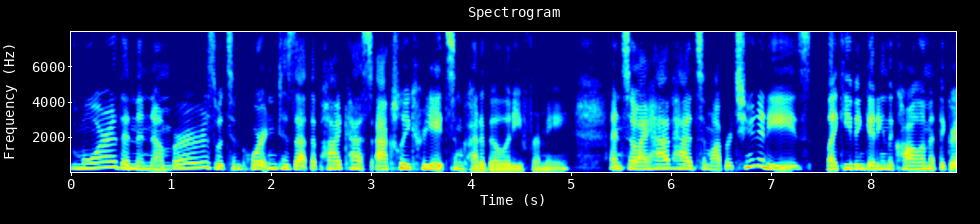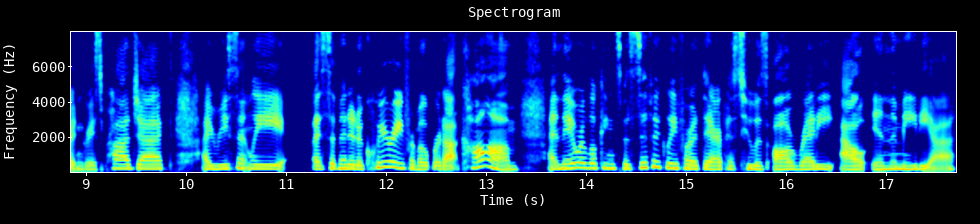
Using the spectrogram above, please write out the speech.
more than the numbers, what's important is that the podcast actually creates some credibility for me. And so I have had some opportunities, like even getting the column at the Grit and Grace Project. I recently I submitted a query from Oprah.com and they were looking specifically for a therapist who was already out in the media.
